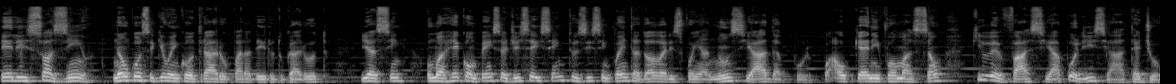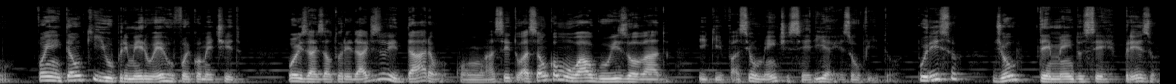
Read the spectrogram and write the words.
ele sozinho não conseguiu encontrar o paradeiro do garoto e assim uma recompensa de 650 dólares foi anunciada por qualquer informação que levasse a polícia até Joe. Foi então que o primeiro erro foi cometido pois as autoridades lidaram com a situação como algo isolado e que facilmente seria resolvido. Por isso, Joe, temendo ser preso,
